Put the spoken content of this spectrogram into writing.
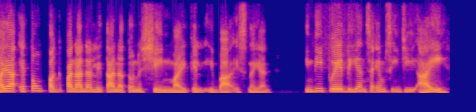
Kaya itong pagpananalita na to ni Shane Michael Ibais na yan, hindi pwede yan sa MCGI.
